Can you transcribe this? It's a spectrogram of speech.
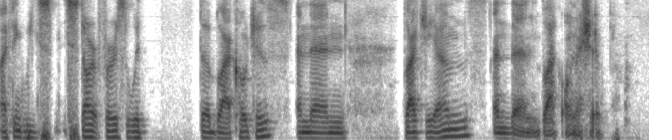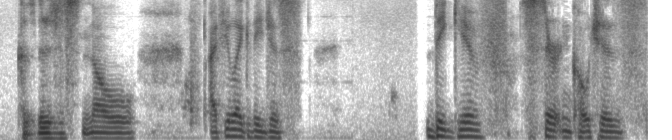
I think we start first with the black coaches and then black GMs and then black ownership. Cuz there's just no I feel like they just they give certain coaches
